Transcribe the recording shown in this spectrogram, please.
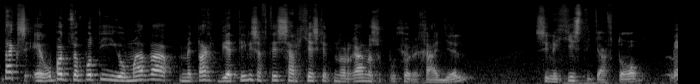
εντάξει, εγώ πάντως θα πω ότι η ομάδα μετά διατήρησε αυτές τις αρχές και την οργάνωση που είχε ο Ρεχάγκελ. Συνεχίστηκε αυτό με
